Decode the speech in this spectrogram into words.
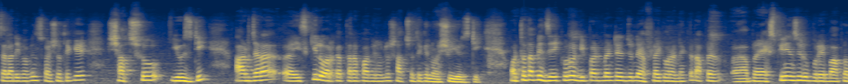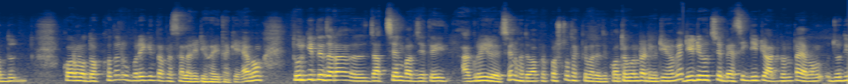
স্যালারি পাবেন ছয়শো থেকে সাতশো ইউএসডি আর যারা স্কিল ওয়ার্কার তারা পাবেন হলো সাতশো থেকে নয়শো ইউএসডি অর্থাৎ আপনি যে কোনো ডিপার্টমেন্টের জন্য অ্যাপ্লাই করেন না কারণ আপনার আপনার এক্সপিরিয়েন্সের উপরে বা আপনার কর্মদক্ষতার উপরেই কিন্তু আপনার স্যালারিটি হয়ে থাকে। এবং তুর্কিতে যারা যাচ্ছেন বা যেতে আগ্রহী রয়েছেন হয়তো আপনার প্রশ্ন থাকতে পারে যে কত ঘণ্টা ডিউটি হবে? ডিউটি হচ্ছে বেসিক ডিউটি আট ঘণ্টা এবং যদি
